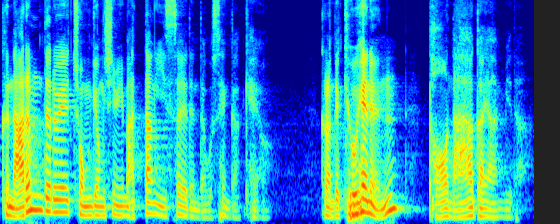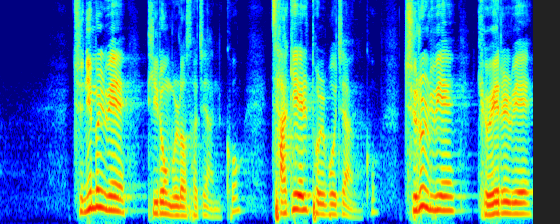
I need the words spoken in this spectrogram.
그 나름대로의 존경심이 마땅히 있어야 된다고 생각해요. 그런데 교회는 더 나아가야 합니다. 주님을 위해 뒤로 물러서지 않고 자기 일 돌보지 않고 주를 위해 교회를 위해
